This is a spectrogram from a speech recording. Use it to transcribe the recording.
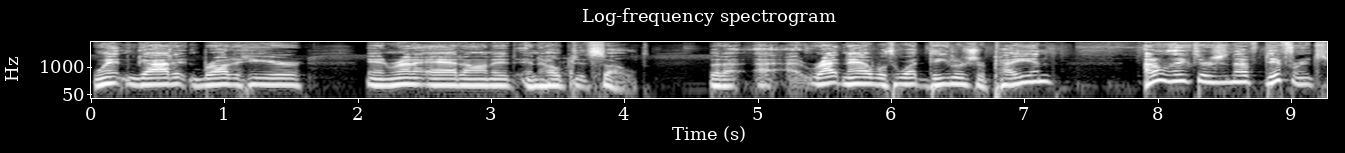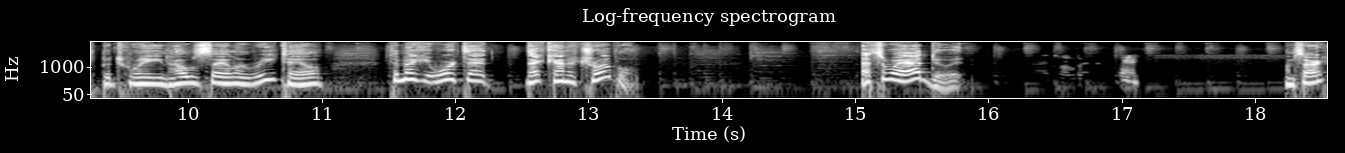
went and got it and brought it here and run an ad on it and hoped it sold. But I, I, right now, with what dealers are paying, I don't think there's enough difference between wholesale and retail to make it worth that that kind of trouble. That's the way I'd do it. I'm sorry.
